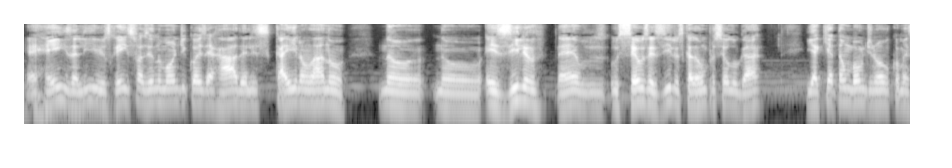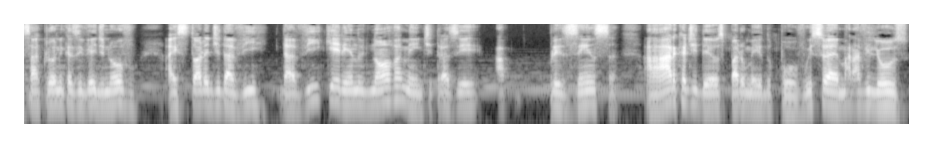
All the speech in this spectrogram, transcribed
é, reis ali, os reis fazendo um monte de coisa errada, eles caíram lá no, no, no exílio, né? Os, os seus exílios, cada um para o seu lugar. E aqui é tão bom de novo começar a Crônicas e ver de novo a história de Davi. Davi querendo novamente trazer presença, a arca de Deus para o meio do povo. Isso é maravilhoso.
